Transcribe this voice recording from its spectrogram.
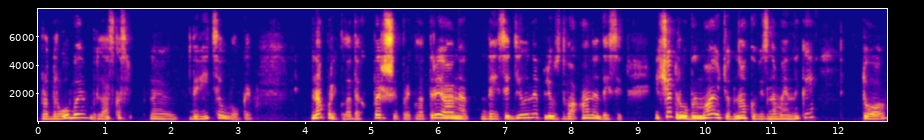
про дроби, будь ласка, е, дивіться уроки. На прикладах. Перший приклад 3а на 10 ділене плюс 2а на 10. Якщо дроби мають однакові знаменники, то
